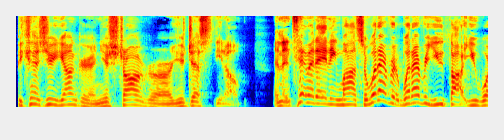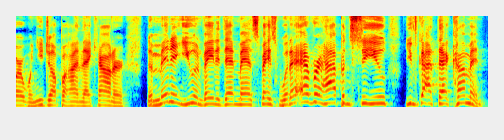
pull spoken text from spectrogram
because you're younger and you're stronger or you're just you know an intimidating monster, whatever, whatever you thought you were when you jumped behind that counter, the minute you invaded that man's space, whatever happens to you, you've got that coming.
